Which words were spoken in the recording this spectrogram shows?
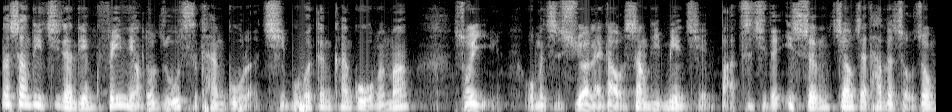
那上帝既然连飞鸟都如此看顾了，岂不会更看顾我们吗？所以，我们只需要来到上帝面前，把自己的一生交在他的手中，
